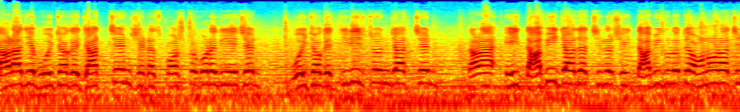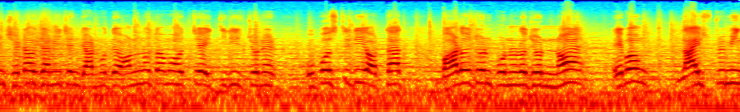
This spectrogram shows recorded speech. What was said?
তারা যে বৈঠকে যাচ্ছেন সেটা স্পষ্ট করে দিয়েছেন। বৈঠকে তিরিশ জন যাচ্ছেন, তারা এই দাবি যা যা ছিল সেই দাবিগুলোতে অনর আছেন সেটাও জানিয়েছেন, যার মধ্যে অন্যতম হচ্ছে এই তিরিশ জনের উপস্থিতি, অর্থাৎ বারো জন, পনেরো জন নয় এবং লাইভ স্ট্রিমিং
